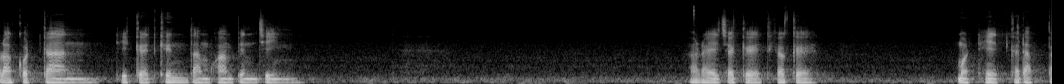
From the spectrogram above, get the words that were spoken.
ปรากฏการณ์ที่เกิดขึ้นตามความเป็นจริง อะไรจะเกิดก็เกิด หมดเหตุก็ดับไป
